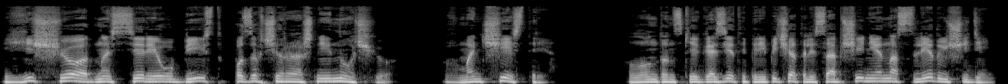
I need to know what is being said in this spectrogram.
Еще одна серия убийств позавчерашней ночью. В Манчестере. Лондонские газеты перепечатали сообщение на следующий день.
